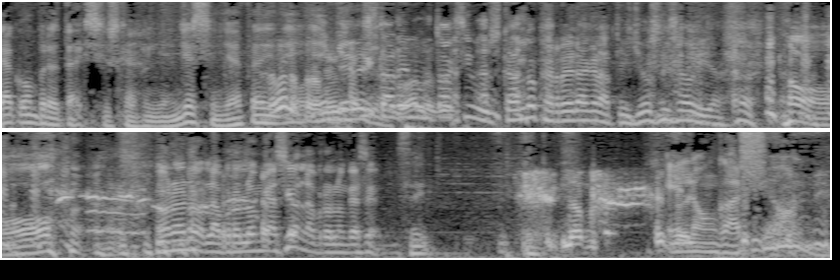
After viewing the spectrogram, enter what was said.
Ya compro taxi, Oscar Julián. Ya sí, ya pedí. Pero bueno, pero nunca Debe estar en un taxi buscando carrera gratis, yo sí sabía. No, no, no, no, la prolongación, la prolongación. Sí. No, Elongación.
